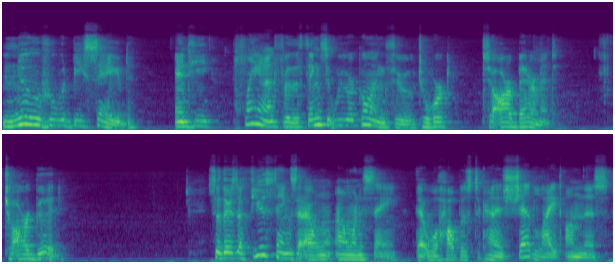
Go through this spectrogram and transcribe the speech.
knew who would be saved, and he planned for the things that we were going through to work to our betterment, to our good. So there's a few things that I want, I want to say that will help us to kind of shed light on this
